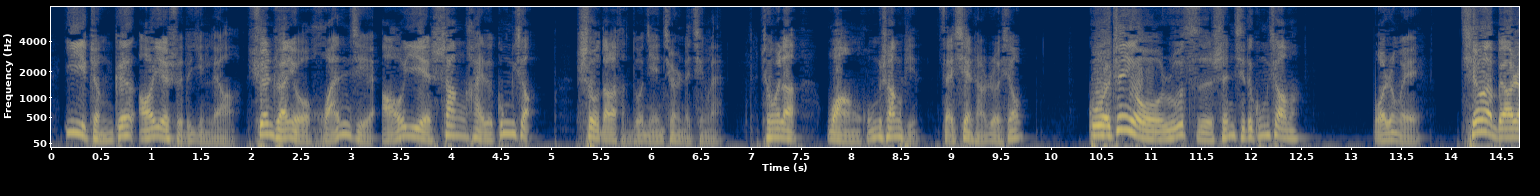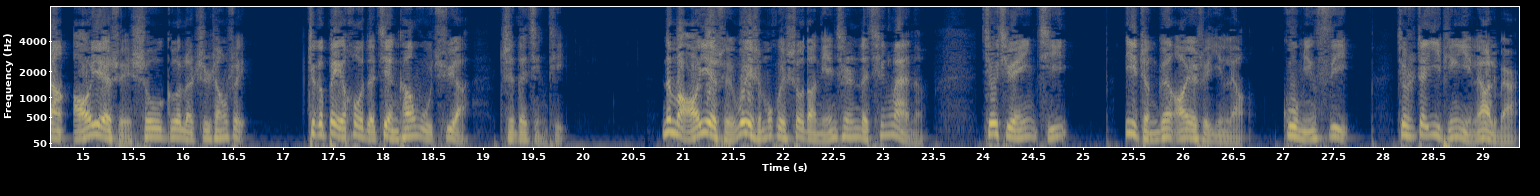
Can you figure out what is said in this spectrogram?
“一整根熬夜水”的饮料，宣传有缓解熬夜伤害的功效。受到了很多年轻人的青睐，成为了网红商品，在线上热销。果真有如此神奇的功效吗？我认为，千万不要让熬夜水收割了智商税，这个背后的健康误区啊，值得警惕。那么，熬夜水为什么会受到年轻人的青睐呢？究其原因，其一，一整根熬夜水饮料，顾名思义，就是这一瓶饮料里边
